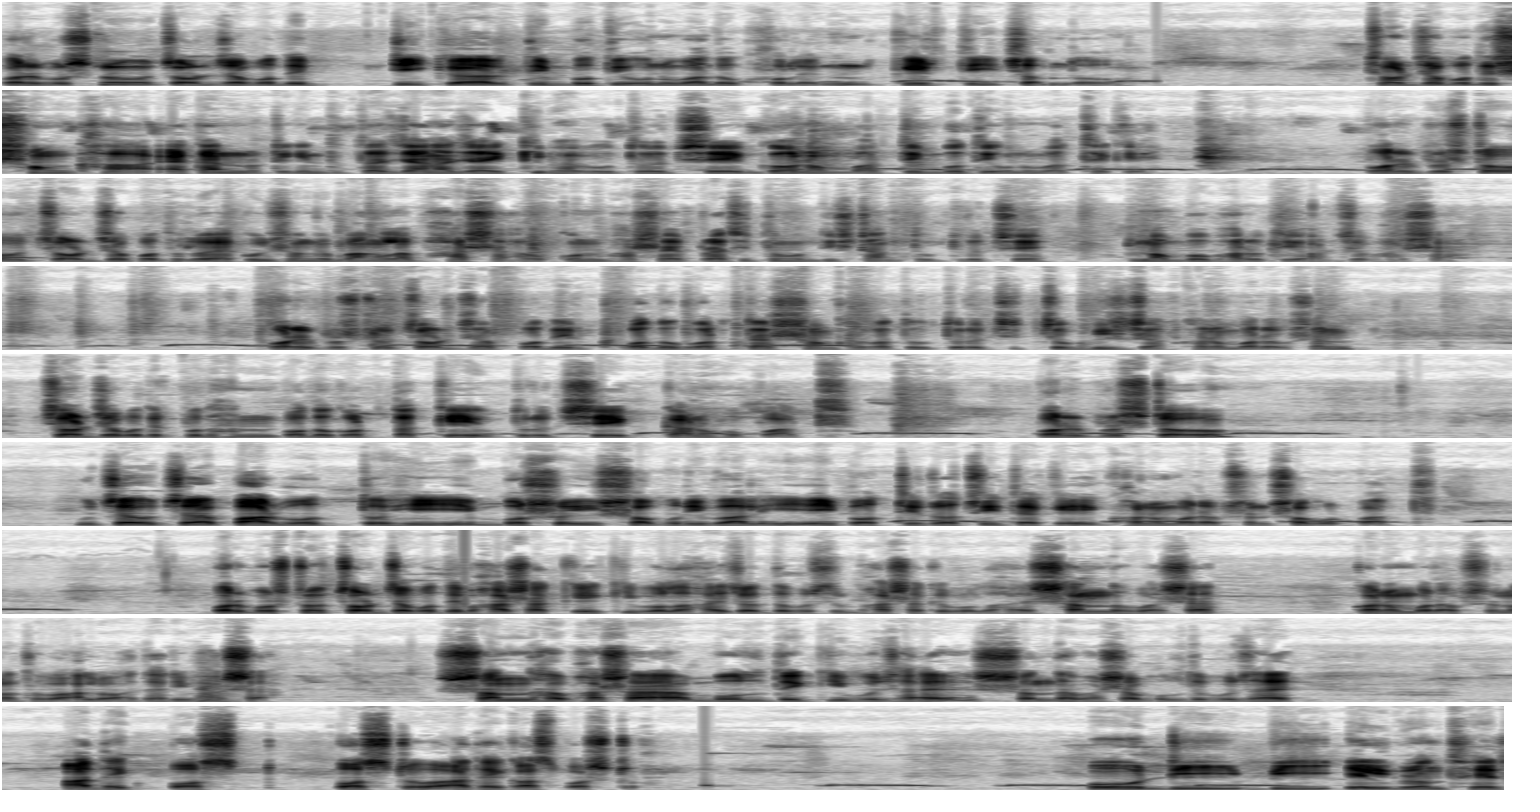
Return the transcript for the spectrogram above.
পরের প্রশ্ন, চর্যাপদের টিকার তিব্বতী অনুবাদক হলেন কীর্তিচন্দ্র চর্যাপদের সংখ্যা একান্নটি, কিন্তু তা জানা যায় কীভাবে? উত্তর হচ্ছে গ নম্বর, তিব্বতী অনুবাদ থেকে। পরের প্রশ্ন, চর্যাপদ হলো একই সঙ্গে বাংলা ভাষা ও কোন ভাষায় প্রাচীনতম দৃষ্টান্ত? উত্তর হচ্ছে নব্য ভারতীয় আর্য ভাষা পরের প্রশ্ন, চর্যাপদের পদকর্তার সংখ্যা কত? উত্তর হচ্ছে চব্বিশ জন। খ নম্বর অপশন চর্যাপদের প্রধান পদকর্তা কে উত্তর হচ্ছে কানুহপাত। পরের প্রশ্ন, উঁচা উঁচা পার্বত্যহি বসই সবরিবালি এই পদটির রচয়িতাকে ঘ নম্বর অপশন সবরপাত। পরের প্রশ্ন, চর্যাপদের ভাষাকে কি বলা হয়? চর্যাপদের ভাষাকে বলা হয় সান্ধ্য ভাষা ক নম্বর অপশন অথবা আলো আধারী ভাষা। সন্ধ্যা ভাষা বলতে কি বোঝায়? সন্ধ্যা ভাষা বলতে বোঝায় আধেক স্পষ্ট, আধেক অস্পষ্ট। ও ডি বি এল গ্রন্থের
